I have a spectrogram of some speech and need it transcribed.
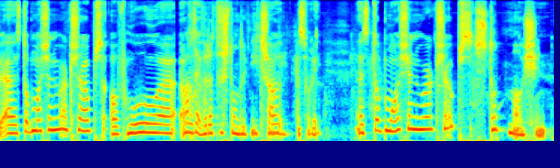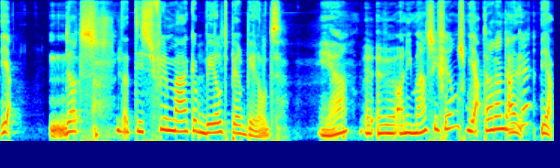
uh, stop-motion workshops. Of hoe. Uh, Wacht even, dat verstond ik niet, sorry. Oh, sorry. stop-motion workshops. Stop-motion? Ja. Dat, dat is film maken beeld per beeld. Ja, animatiefilms, moet ja. ik daaraan denken? An ja,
